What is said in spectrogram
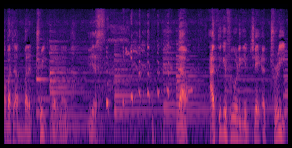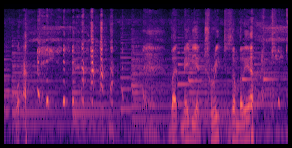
about that? But a treat, I? Yes. now, I think if we were to give Jay a treat, well, but maybe a treat to somebody else.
